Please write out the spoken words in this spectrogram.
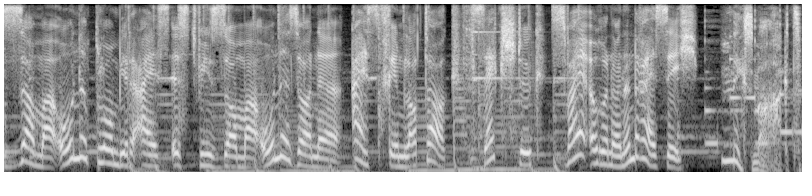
Sommer ohne Plombeereis ist wie Sommer ohne Sonne. Eiscreme Lottok. Sechs Stück, 2,39 Euro. Mixmarkt.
